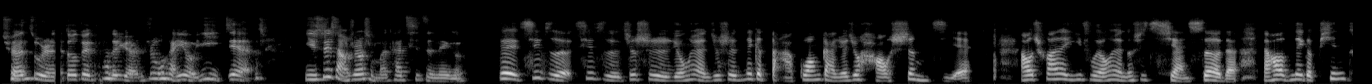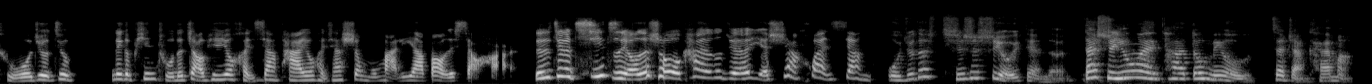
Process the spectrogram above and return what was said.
全组人都对他的原著很有意见。你是想说什么？他妻子那个？对，妻子妻子就是永远就是那个打光，感觉就好圣洁，然后穿的衣服永远都是浅色的，然后那个拼图就就那个拼图的照片又很像他，又很像圣母玛利亚抱着小孩儿，就是这个妻子有的时候我看着都觉得也像幻象。我觉得其实是有一点的，但是因为他都没有再展开嘛，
